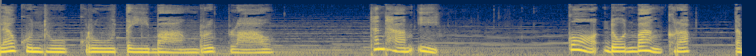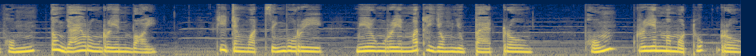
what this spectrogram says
แล้วคุณถูก ครูตีบางหรือเปล่า ท่านถามอีก ก็โดนบ้างครับ แต่ผมต้องย้ายโรงเรียนบ่อย ที่จังหวัดสิงห์บุรีมีโรงเรียนมัธยมอยู่แปดโรง ผมเรียนมาหมดทุกโรง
